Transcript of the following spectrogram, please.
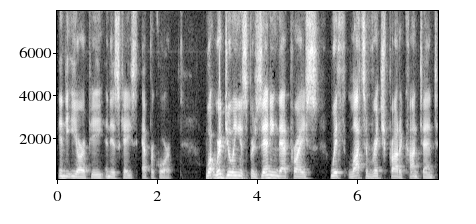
in the ERP, in this case, Epicor. What we're doing is presenting that price with lots of rich product content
